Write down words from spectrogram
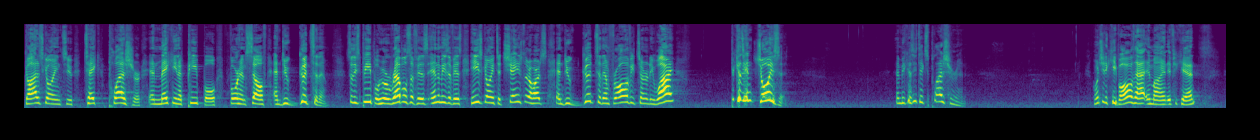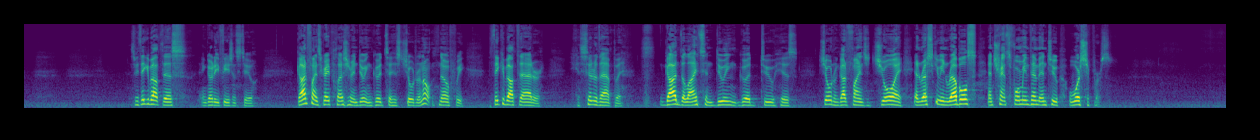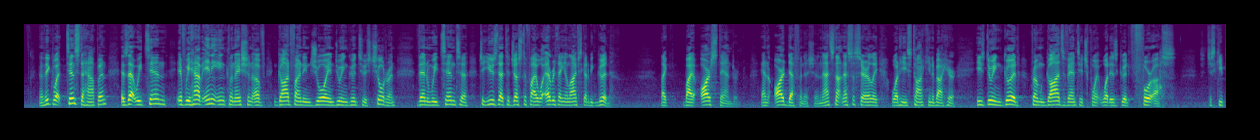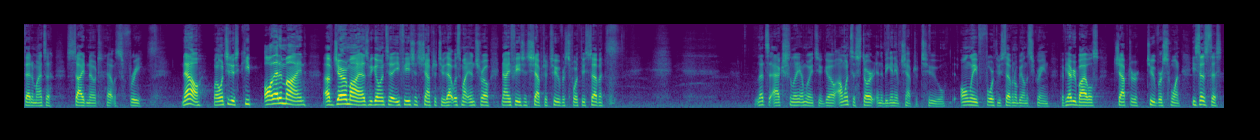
God is going to take pleasure in making a people for himself and do good to them. So, these people who are rebels of his, enemies of his, he's going to change their hearts and do good to them for all of eternity. Why? Because he enjoys it. And because he takes pleasure in it. I want you to keep all that in mind if you can. As we think about this and go to Ephesians 2. God finds great pleasure in doing good to his children. I don't know if we think about that or consider that, but God delights in doing good to his children. God finds joy in rescuing rebels and transforming them into worshipers. I think what tends to happen is that we tend, if we have any inclination of God finding joy in doing good to his children, then we tend to, to use that to justify, well, everything in life's got to be good. Like by our standard and our definition. And that's not necessarily what he's talking about here. He's doing good from God's vantage point, what is good for us. Just keep that in mind. It's a side note. That was free. Now, what I want you to do is keep all that in mind of Jeremiah as we go into Ephesians chapter 2. That was my intro. Now, Ephesians chapter 2, verse 4 through 7 let's actually, I'm going to go. I want to start in the beginning of chapter 2. Only 4 through 7 will be on the screen. But if you have your Bibles, chapter 2, verse 1. He says this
